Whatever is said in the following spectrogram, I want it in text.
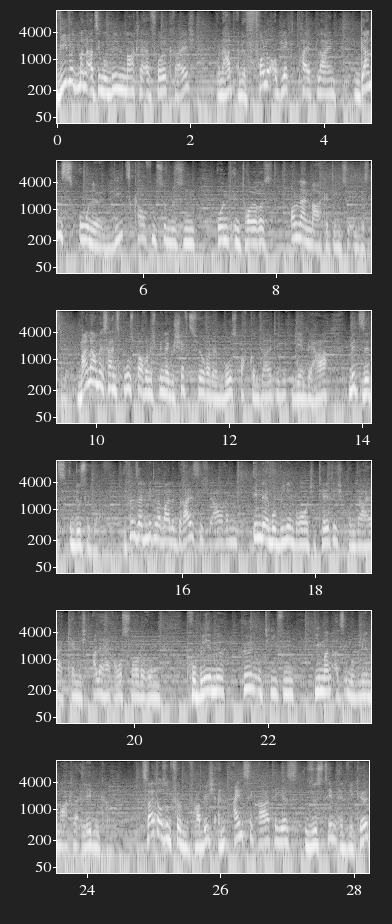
Wie wird man als Immobilienmakler erfolgreich und hat eine volle Objektpipeline, ganz ohne Leads kaufen zu müssen und in teures Online-Marketing zu investieren? Mein Name ist Heinz Bosbach und ich bin der Geschäftsführer der Bosbach Consulting GmbH mit Sitz in Düsseldorf. Ich bin seit mittlerweile 30 Jahren in der Immobilienbranche tätig und daher kenne ich alle Herausforderungen, Probleme, Höhen und Tiefen, die man als Immobilienmakler erleben kann. 2005 habe ich ein einzigartiges System entwickelt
